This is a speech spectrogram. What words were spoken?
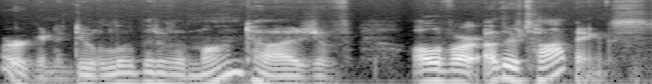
we're going to do a little bit of a montage of all of our other toppings.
